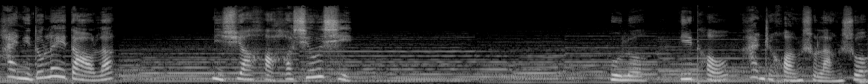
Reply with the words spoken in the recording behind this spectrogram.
害你都累倒了，你需要好好休息。咕噜。低头看着黄鼠狼说：“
